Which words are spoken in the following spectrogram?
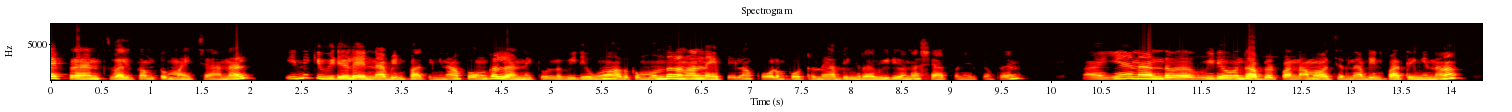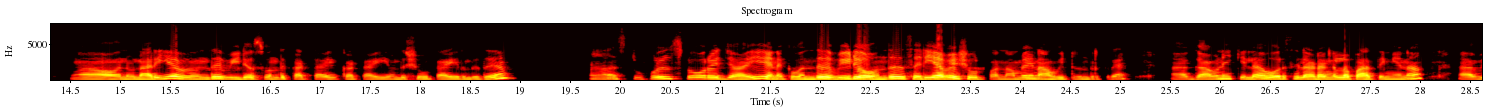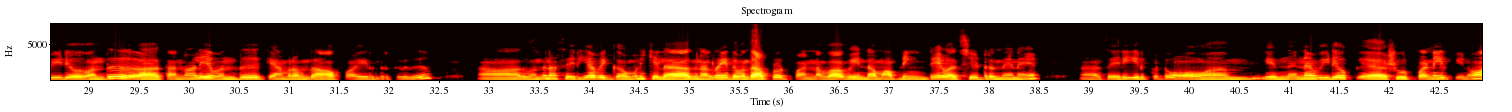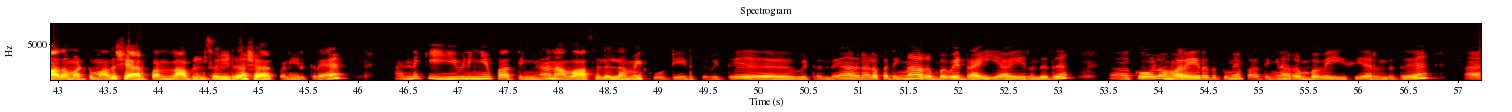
Hi friends welcome to my channel இன்றைக்கி வீடியோவில் என்ன அப்படின்னு பார்த்தீங்கன்னா பொங்கல் அன்னைக்கு உள்ள வீடியோவும் அதுக்கு முந்தின நாள் நான் எப்படிலாம் கோலம் போட்டிருந்தேன் அப்படிங்கிற வீடியோ தான் ஷேர் பண்ணியிருக்கேன் ஃப்ரெண்ட்ஸ் ஏன் நான் இந்த வீடியோ வந்து அப்லோட் பண்ணாமல் வச்சுருந்தேன் அப்படின்னு பார்த்தீங்கன்னா நிறைய வந்து வீடியோஸ் வந்து கட்டாயி கட்டாயி வந்து ஷூட் ஆகியிருந்தது ஃபுல் ஸ்டோரேஜ் ஆகி எனக்கு வந்து வீடியோ வந்து சரியாகவே ஷூட் பண்ணாமலே நான் விட்டுருந்துருக்குறேன். கவனிக்கலை. ஒரு சில இடங்கள்ல பார்த்தீங்கன்னா வீடியோ வந்து தன்னாலேயே வந்து கேமரா வந்து ஆஃப் ஆகியிருந்துருக்குறது அது வந்து நான் சரியாகவே கவனிக்கலை. அதனால தான் இதை வந்து அப்லோட் பண்ணவா வேண்டாமா அப்படின்ட்டே வச்சிட்டு இருந்தேனே. சரி இருக்கட்டும். என்னென்ன வீடியோ ஷூட் பண்ணியிருக்கேனோ அதை மட்டுமாவது ஷேர் பண்ணலாம் அப்படின்னு சொல்லிட்டு தான் ஷேர் பண்ணியிருக்கிறேன். அன்னைக்கு ஈவினிங்கே பார்த்தீங்கன்னா நான் வாசல் எல்லாமே கூட்டி எடுத்து விட்டு விட்டிருந்தேன். அதனால் பார்த்தீங்கன்னா ரொம்பவே ட்ரை ஆகி இருந்தது. கோலம் வரைகிறதுக்குமே பார்த்தீங்கன்னா ரொம்பவே ஈஸியாக இருந்தது.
